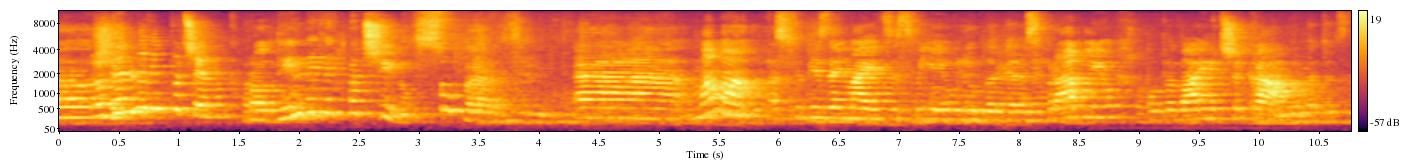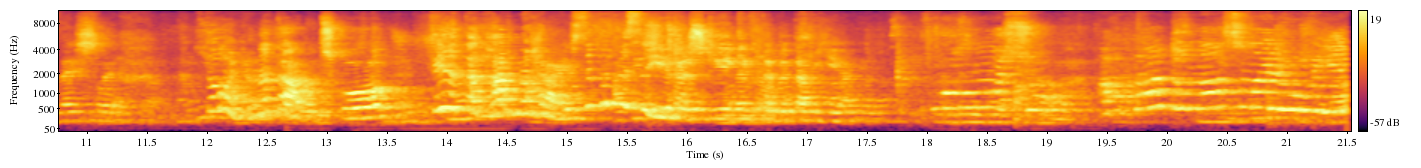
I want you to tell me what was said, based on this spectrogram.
Е, родинний відпочинок. Родинний відпочинок. Супер. Е, мама собі займається своєю улюбленою справою, попиваючи каву. Ми тут знайшли. Доню, Наталочко, ти так гарно граєш, ти принеси іграшки, які в тебе там є. Що? А тато нас малює.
